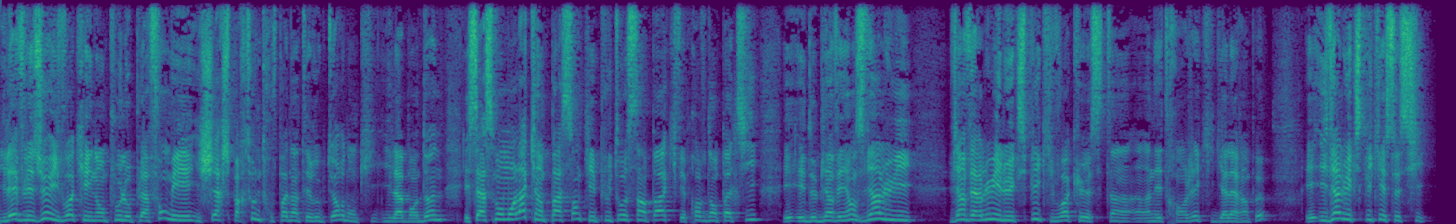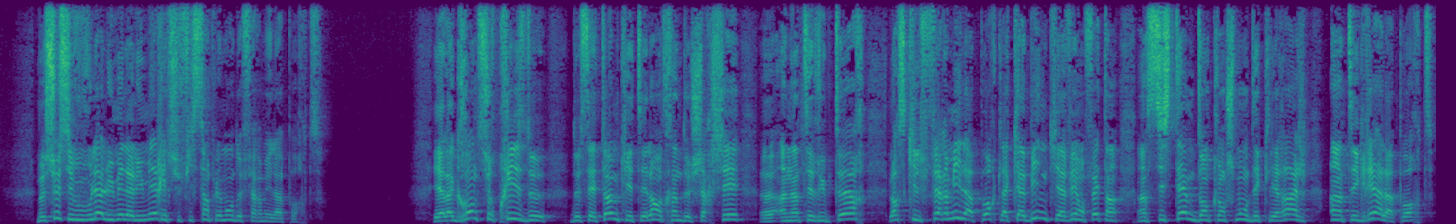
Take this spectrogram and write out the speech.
Il lève les yeux, il voit qu'il y a une ampoule au plafond, mais il cherche partout, il ne trouve pas d'interrupteur, donc il, abandonne. Et c'est à ce moment-là qu'un passant qui est plutôt sympa, qui fait preuve d'empathie et, de bienveillance, vient lui, vient vers lui et lui explique, il voit que c'est un, étranger qui galère un peu, et il vient lui expliquer ceci. Monsieur, si vous voulez allumer la lumière, il suffit simplement de fermer la porte. Et à la grande surprise de, cet homme qui était là en train de chercher euh, un interrupteur, lorsqu'il fermit la porte, la cabine qui avait en fait un, système d'enclenchement d'éclairage intégré à la porte,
